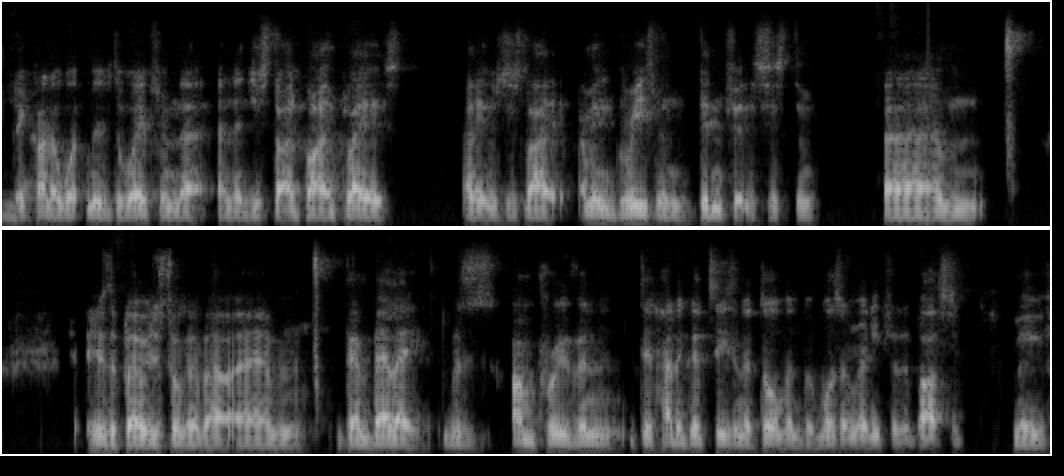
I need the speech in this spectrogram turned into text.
they kind of moved away from that and then just started buying players. And it was just like, I mean, Griezmann didn't fit the system. Um, who's the player we were just talking about? Um, Dembele was unproven, did had a good season at Dortmund, but wasn't ready for the Barca move.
